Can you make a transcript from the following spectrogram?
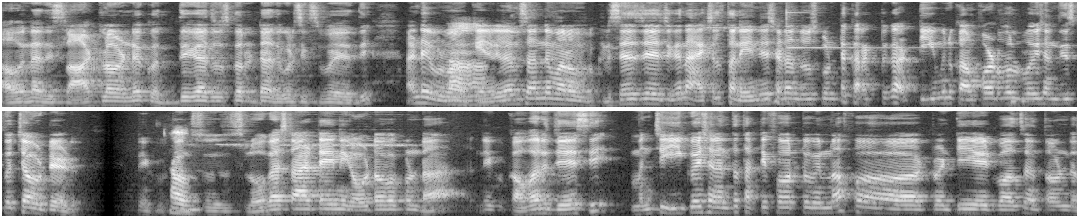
అవును. అది స్లాట్‌లో ఉండే కొద్దిగా చూసుకొనుంటే అది కూడా 6 పోయేది. అంటే ఇప్పుడు! మనం! కేన్ విలియమ్సన్‌ని మనం క్రిటిసైజ్ చేయొచ్చు గానీ యాక్చువల్ తను ఏం చేసాడని చూసుకుంటే కరెక్ట్‌గా టీమ్‌ని కంఫర్టబుల్ పొజిషన్ తీసుకొచ్చి ఔట్ అయ్యాడు. నీకు స్లోగా స్టార్ట్ అయ్యి నీకు ఔట్ అవ్వకుండా నీకు కవర్ చేసి మంచి ఈక్వేషన్ ఎంత 34 టు విన్ ఆఫ్ 28 బాల్స్ ఎంతో ఉండే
